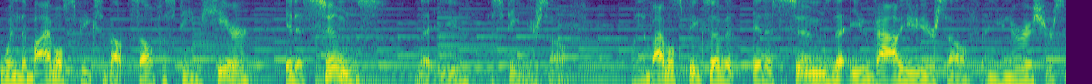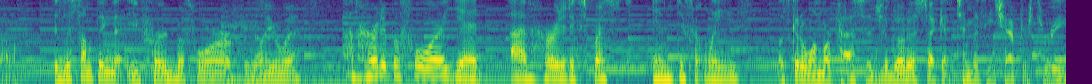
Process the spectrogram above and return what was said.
When the Bible speaks about self esteem here, it assumes that you esteem yourself. When the Bible speaks of it, it assumes that you value yourself and you nourish yourself. Is this something that you've heard before or familiar with? I've heard it before, yet I've heard it expressed in different ways. Let's go to one more passage. We'll go to 2 Timothy chapter 3.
